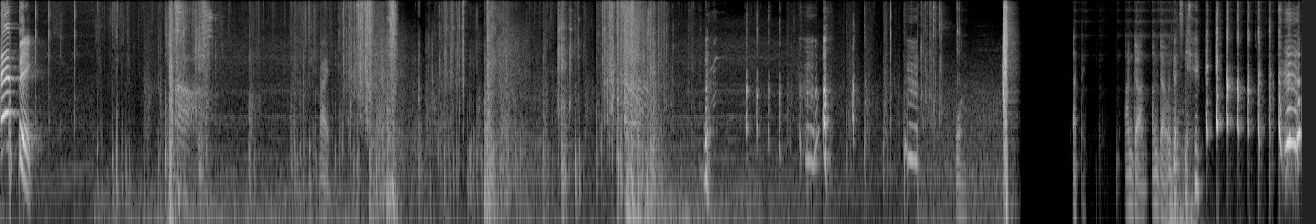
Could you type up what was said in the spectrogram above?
Epic! Alright. One. Epic. I'm done. I'm done with this game.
